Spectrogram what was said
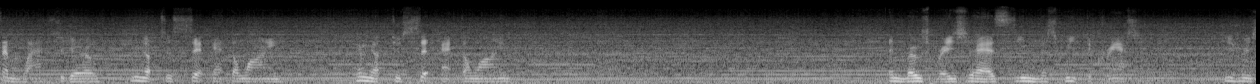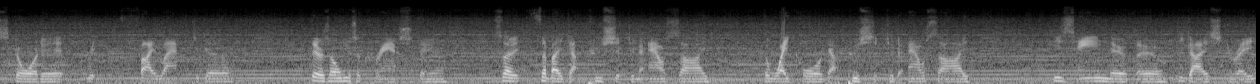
Seven laps to go. Coming up to sit at the line. Coming up to sit at the line. In most races has seen this week the crash usually started with five laps to go. There's almost a crash there. So somebody got pushed to the outside. The white core got pushed to the outside. He's hanging there though. He got it straight.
